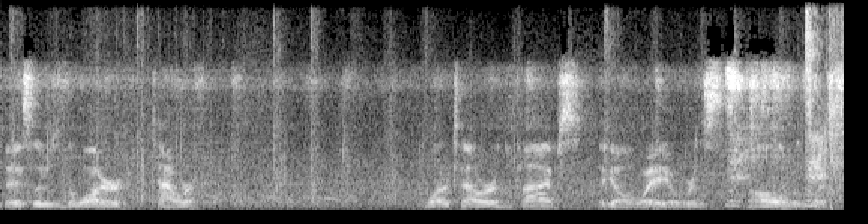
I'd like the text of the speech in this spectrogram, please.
Okay, so there's the water tower. Water tower and the pipes, they go way over this, all over the place.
